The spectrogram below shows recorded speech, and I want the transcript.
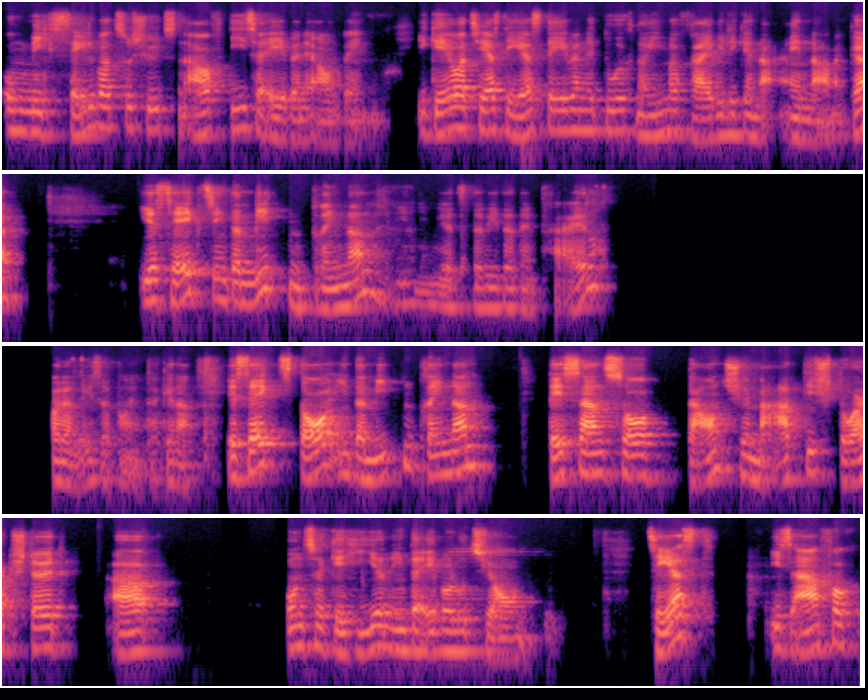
um mich selber zu schützen, auf dieser Ebene anwenden. Ich gehe aber zuerst die erste Ebene durch, noch immer freiwillige Einnahmen. Gell? Ihr seht es in der Mitte drinnen, ich nehme jetzt da wieder den Pfeil, oder Laserpointer, genau. Ihr seht da in der Mitte drinnen, das sind so ganz schematisch dargestellt äh, unser Gehirn in der Evolution. Zuerst ist einfach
